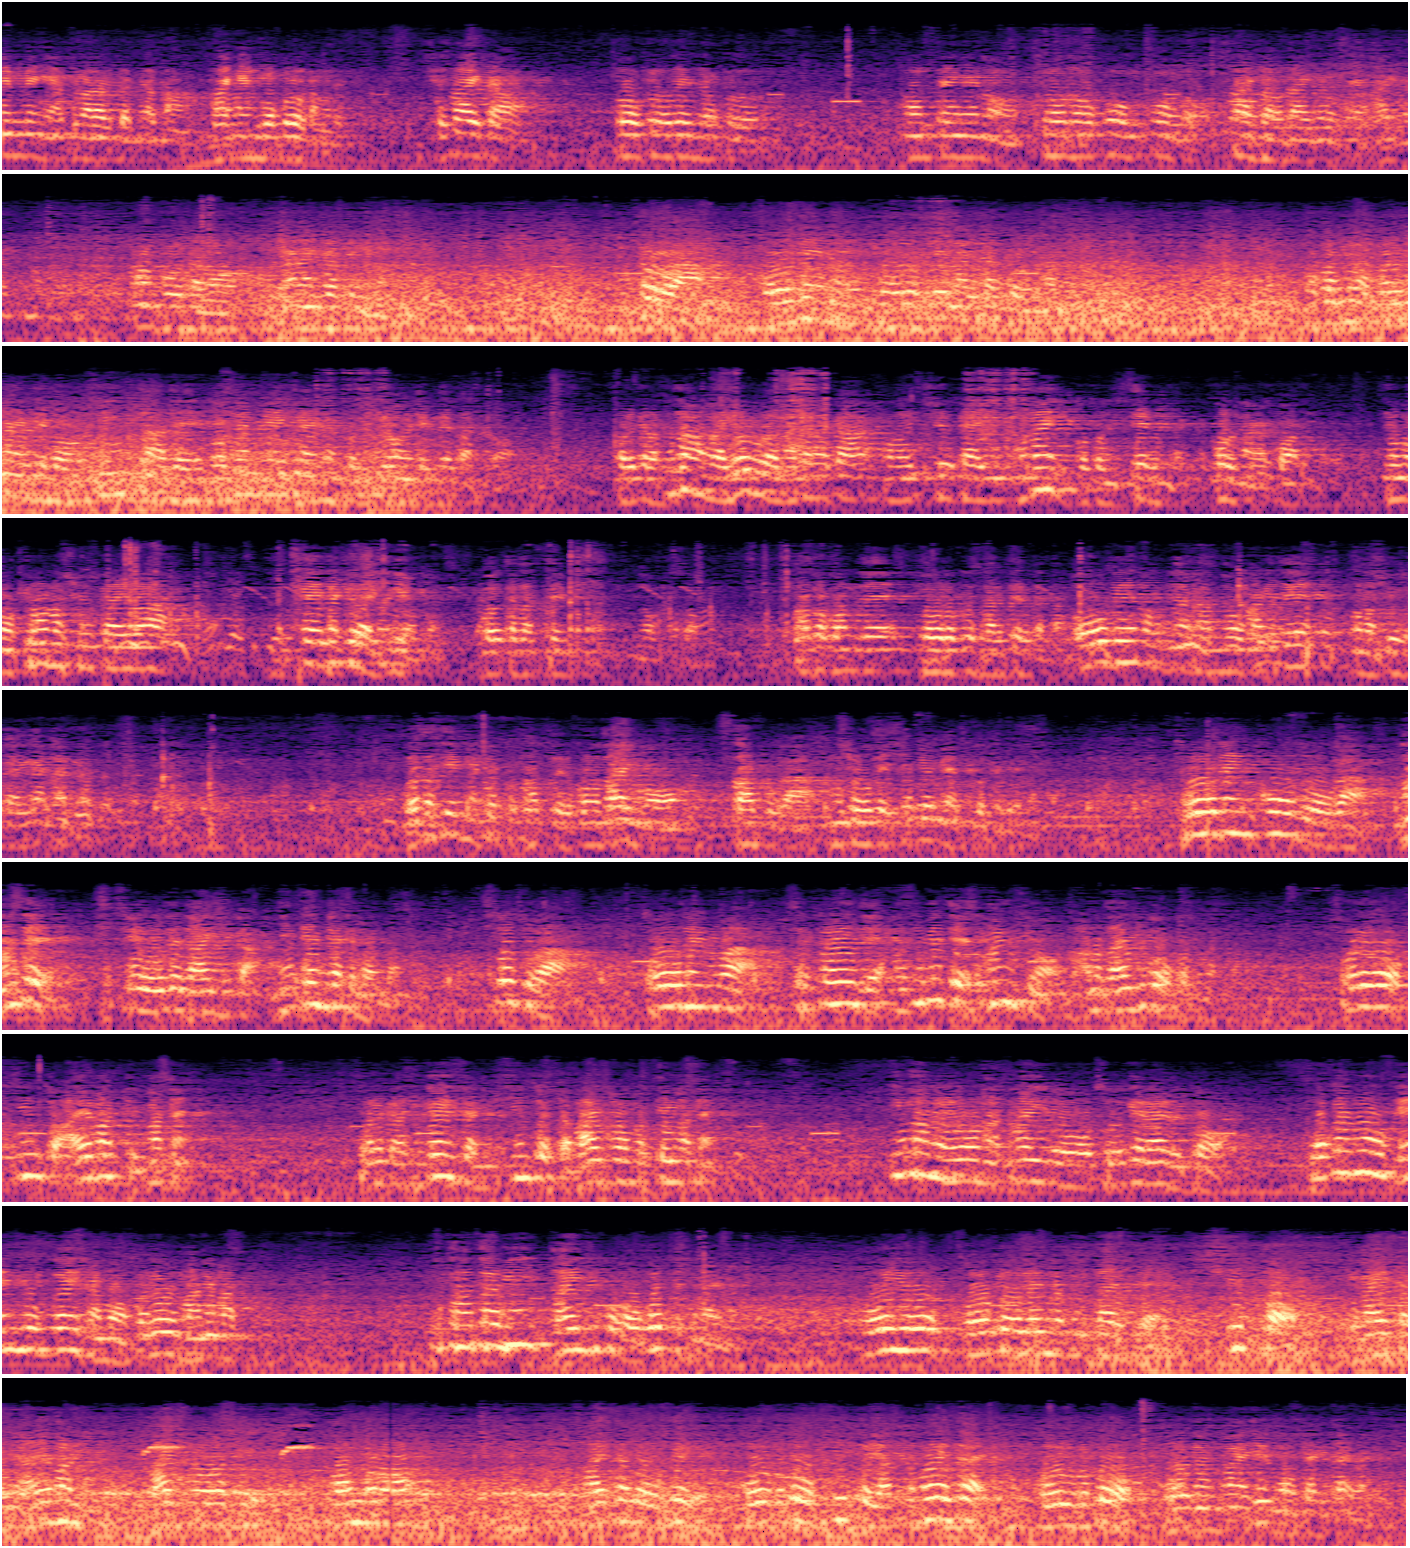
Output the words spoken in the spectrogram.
年目に集まられた皆さん、大変ご苦労様です。主催者、東京電力本店への共同公務行動、主催者を代表して挨拶します。担当者の柳田杉です。今日は大勢の協力で成り立っております。ここには来れないけど、インターで5000名ぐらいの人に広めてくれた人。これから普段は夜はなかなかこの集会に来ないロナが怖く。でも今日の集会は、一回だけは行くよと、こういう形でのこと。パソコンで登録されてる方、大勢の皆さんのおかげで、この集会が成り立っています。私今ちょっと立ってるこの台もスタッフが無償で一生懸命作ってくれました。東電構造がなぜ必要で大事か2点だけ述べます。一つは東電は世界で初めて3機のあの大事故を起こしました。それをきちんと謝っていません。それから被害者にきちんとした賠償もしていません。今のような態度を続けられると他の電力会社もそれを真似ます。再び大事故が起こってしまいます。こういう東京電力に対して、きちっと被害者に謝り、賠償をし、今後の再稼働を防ぐ、こういうことをきちっとやってもらいたい、こういうことを当然前で申し上げたいわけです。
